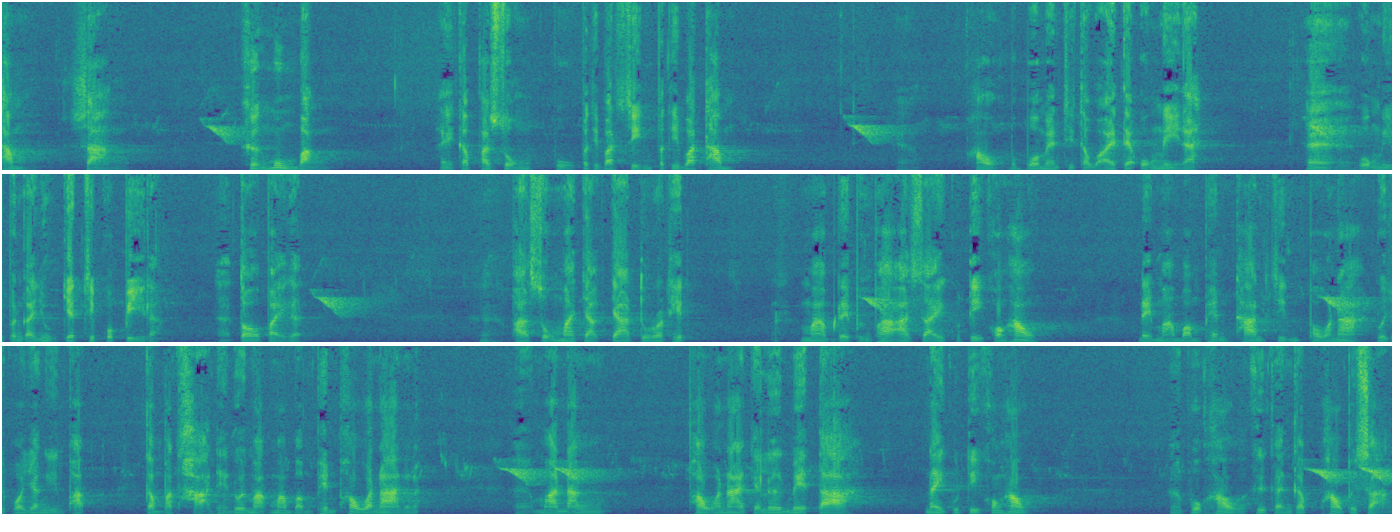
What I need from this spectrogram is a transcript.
ทำสร้างเครื่องมุ่งบัง ให้กับพระสงฆ์ผู้ปฏิบัติศีลปฏิบัติธรรมเข้าโบแมนติถวายแต่องค์นี้นะอองค์นี้เพิ่งอายุเจ็ดสิบกว่าปีละต่อไปก็ พาสงมาจากจาตุรทิศมาได้พึงผ้าอาศัยกุฏิของเฮ้าได้มาบำเพ็ญท่านศีลภาวนา โดยเฉพาะยังยิ่งพระกรรมฐานเนี่ยโดยมากมาบำเพ็ญภาวนาเนี่ยนะมานังภาวนาจเจริญเมตตาในกุฏิของเฮ้าพวกเฮ้าก็คือกันกับเฮ้าไปสั่ง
